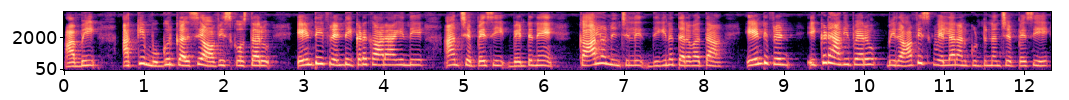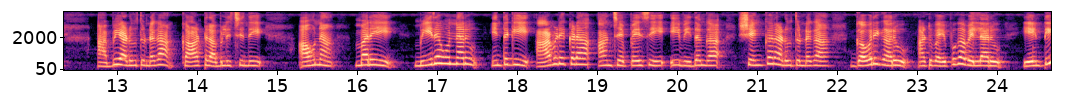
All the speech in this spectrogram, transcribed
అభి అక్కి ముగ్గురు కలిసి ఆఫీస్కి వస్తారు. ఏంటి ఫ్రెండ్ ఇక్కడ కార్ ఆగింది అని చెప్పేసి వెంటనే కార్లో నుంచి దిగిన తర్వాత ఏంటి ఫ్రెండ్ ఇక్కడ ఆగిపోయారు? మీరు ఆఫీస్కి వెళ్ళారనుకుంటున్నాను చెప్పేసి అభి అడుగుతుండగా కార్ ట్రబుల్ ఇచ్చింది. అవునా? మరి మీరే ఉన్నారు ఇంతకీ ఆవిడెక్కడా అని చెప్పేసి ఈ విధంగా శంకర్ అడుగుతుండగా గౌరి గారు అటువైపుగా వెళ్ళారు. ఏంటి?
